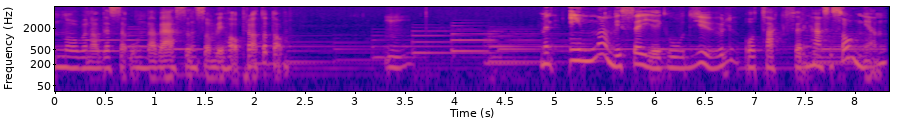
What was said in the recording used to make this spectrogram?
någon av dessa onda väsen som vi har pratat om. Men innan vi säger god jul och tack för den här säsongen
